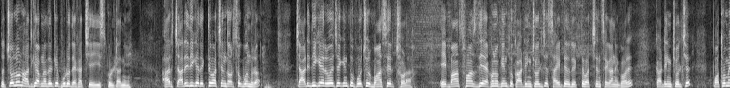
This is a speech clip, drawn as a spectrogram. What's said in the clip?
তো চলুন আজকে আপনাদেরকে পুরো দেখাচ্ছি এই স্কুলটা নিয়ে। আর চারিদিকে দেখতে পাচ্ছেন দর্শক বন্ধুরা চারিদিকে রয়েছে কিন্তু প্রচুর বাঁশের ছড়া। এই বাঁশ ফাঁস দিয়ে এখনও কিন্তু কাটিং চলছে সাইডেও দেখতে পাচ্ছেন সেখানে ঘরে কাটিং চলছে। প্রথমে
